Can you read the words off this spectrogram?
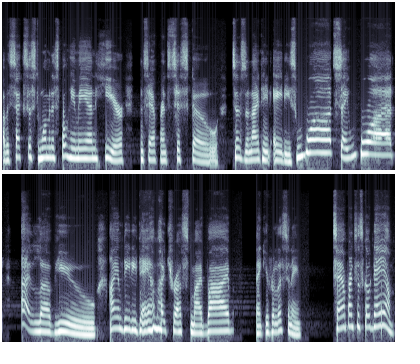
of a sexist womanist bohemian here in San Francisco since the 1980s. What? Say what? I love you. I am Dee Dee Dam. I trust my vibe. Thank you for listening. San Francisco Damn.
